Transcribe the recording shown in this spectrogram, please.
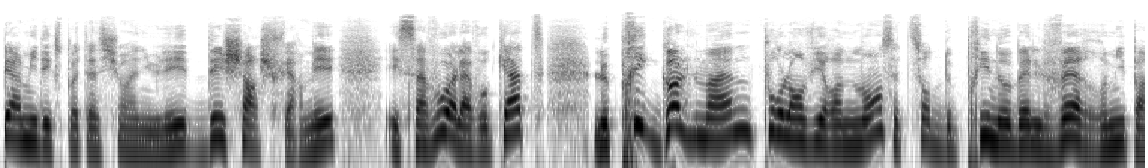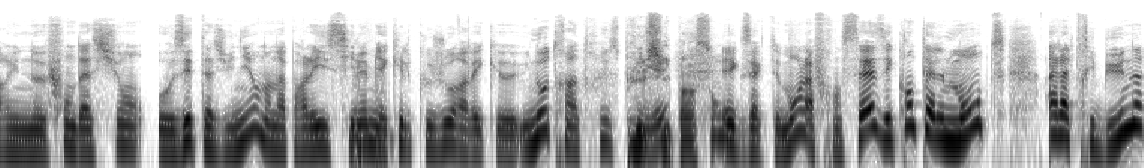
Permis d'exploitation annulé, décharge fermée. Et ça vaut à l'avocate le prix Goldman pour l'environnement, cette sorte de prix Nobel vert remis par une fondation aux États-Unis. On en a parlé ici même il y a mhm. quelques jours avec euh, une autre intruse privée. Exactement, la française. Et quand elle monte à la tribune,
